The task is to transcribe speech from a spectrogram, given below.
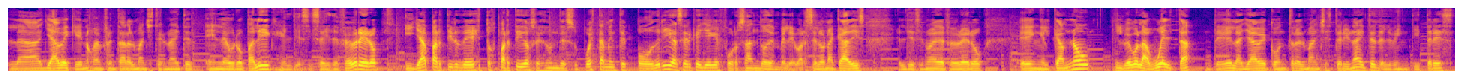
la llave que nos va a enfrentar al Manchester United en la Europa League el 16 de febrero y ya a partir de estos partidos es donde supuestamente podría ser que llegue forzando Dembélé. Barcelona-Cádiz el 19 de febrero en el Camp Nou y luego la vuelta de la llave contra el Manchester United el 23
